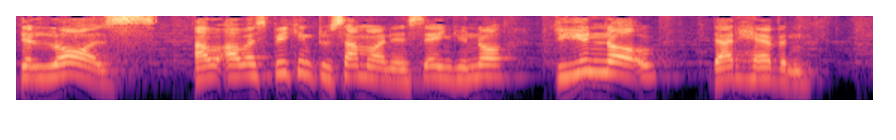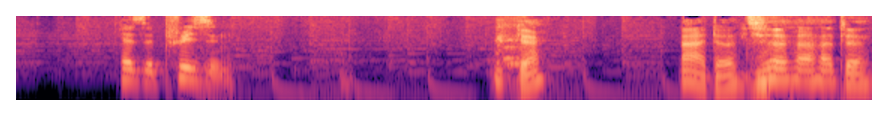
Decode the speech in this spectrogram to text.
the laws. I, I was speaking to someone and saying, you know, do you know that heaven has a prison? okay. No, I don't. I don't.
